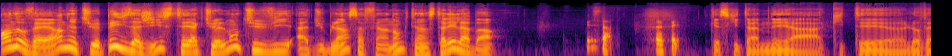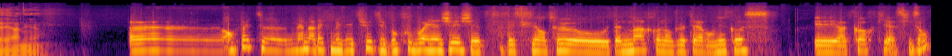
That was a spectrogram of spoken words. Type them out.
en Auvergne, tu es paysagiste et actuellement tu vis à Dublin. Ça fait un an que tu es installé là-bas. C'est ça, tout à fait. Qu'est-ce qui t'a amené à quitter euh, l'Auvergne? Euh, en fait, euh, même avec mes études, j'ai beaucoup voyagé. J'ai vécu un peu au Danemark, en Angleterre, en Écosse et à Cork il y a six ans.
